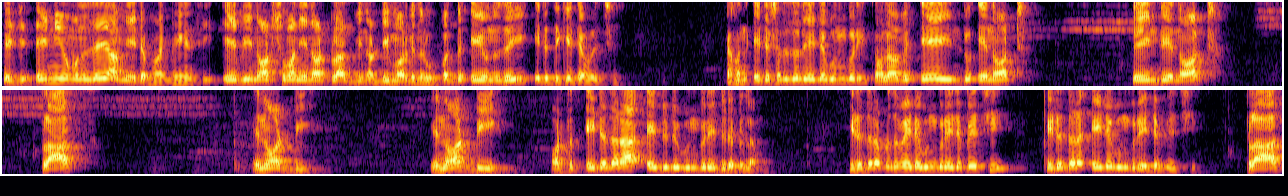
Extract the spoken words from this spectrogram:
এই যে, এই নিয়ম অনুযায়ী আমি এটা ভাঙ- ভেঙেছি। এ বি নট সমান A not plus B not, ডি মর্গেনের উপপাদ্য, এই অনুযায়ী এটা থেকে এটা হয়েছে। এখন এটার সাথে যদি এটা গুণ করি, তাহলে হবে A into A not A into A not plus A not B A not B অর্থাৎ এইটা দ্বারা এই দুটো গুণ করে এই দুটো পেলাম। এটা দ্বারা প্রথমে এটা গুণ করে এটা পেয়েছি, এটা দ্বারা এইটা গুণ করে এটা পেয়েছি। প্লাস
